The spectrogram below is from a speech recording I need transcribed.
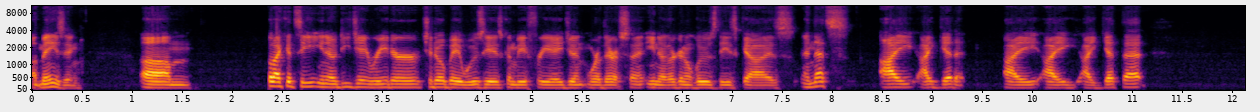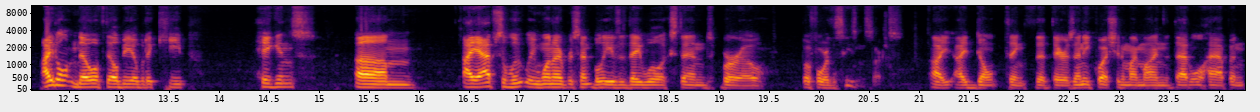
amazing. Um, but I could see, you know, DJ Reader, Chidobe Awuzie is going to be a free agent where they're saying, you know, they're going to lose these guys, and that's I I get it. I I I get that. I don't know if they'll be able to keep Higgins. Um, I absolutely 100% believe that they will extend Burrow before the season starts. I, I don't think that there's any question in my mind that that will happen.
